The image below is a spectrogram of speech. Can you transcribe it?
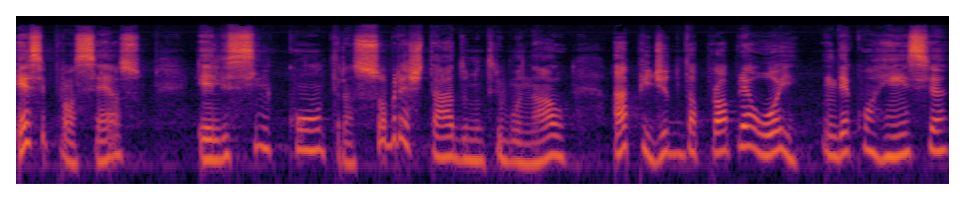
Esse processo ele se encontra sobrestado no tribunal a pedido da própria Oi, em decorrência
